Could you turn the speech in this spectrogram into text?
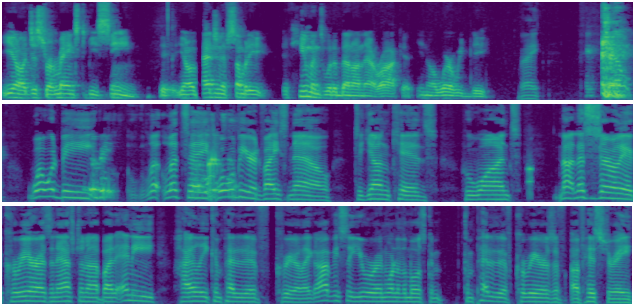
you know, it just remains to be seen. You know, imagine if somebody, if humans would have been on that rocket, you know, where we'd be. Right. now, what would be let, let's say what would be your advice now to young kids who want not necessarily a career as an astronaut but any highly competitive career. Like obviously you were in one of the most com- competitive careers of, of history.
